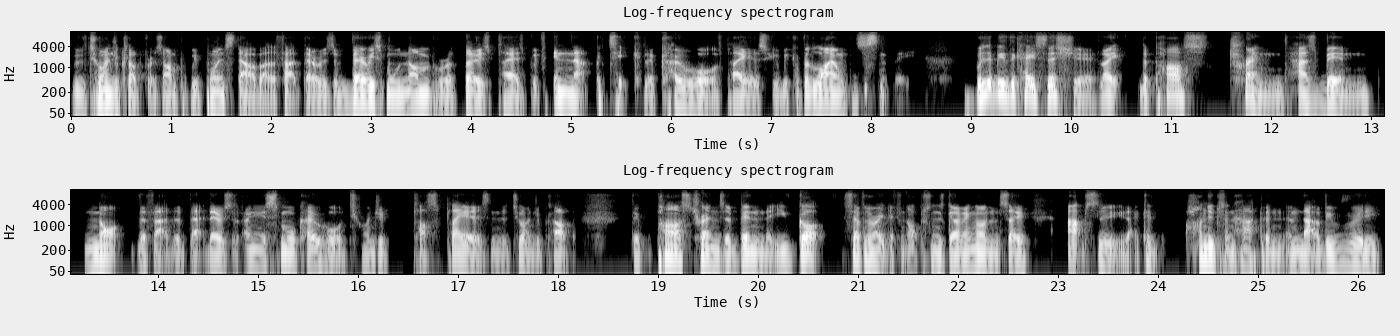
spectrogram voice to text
with the 200 club, for example, we pointed out about the fact there was a very small number of those players within that particular cohort of players who we could rely on consistently. Will it be the case this year? Like the past trend has been not the fact that, that there's only a small cohort, 200 plus players in the 200 club. The past trends have been that you've got seven or eight different options going on. So, absolutely, that could 100% happen. And that would be really,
